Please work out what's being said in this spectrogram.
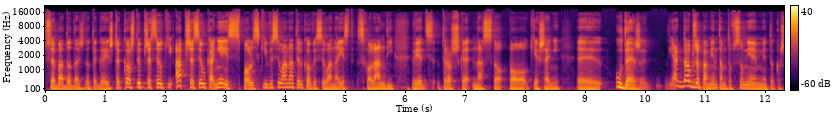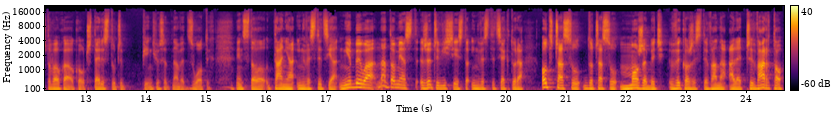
trzeba dodać do tego jeszcze koszty przesyłki, a przesyłka nie jest z Polski wysyłana, tylko wysyłana jest z Holandii, więc troszkę nas to po kieszeni yy, uderzy. Jak dobrze pamiętam, to w sumie mnie to kosztowało około 400 czy 500 nawet złotych, więc to tania inwestycja nie była. Natomiast rzeczywiście jest to inwestycja, która od czasu do czasu może być wykorzystywana, ale czy warto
